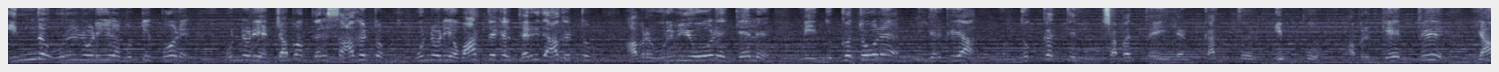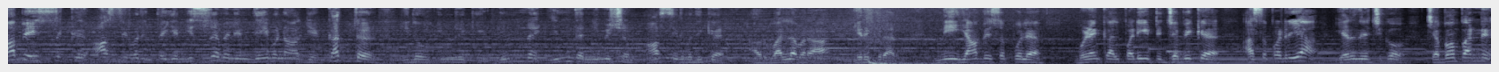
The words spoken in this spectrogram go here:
இந்த ஒரு நொடியில முட்டி போடு. உன்னுடைய ஜபம் பெருசாகட்டும். உன்னுடைய வார்த்தைகள் பெரிதாகட்டும். அவர் உரிமையோடு கேளு. நீ துக்கத்தோட இங்க இருக்கியா? துக்கத்தின் ஜபத்தை என் கத்தர் இப்போ அவர் கேட்டு யாபேசுக்கு ஆசீர்வதித்த என் இஸ்ரவேலின் தேவனாகிய கத்தர் இதோ இன்றைக்கு உன்னை இந்த நிமிஷம் ஆசீர்வதிக்க அவர் வல்லவரா இருக்கிறார். நீ யாபேச போல முழங்கால் படியிட்டு ஜெபிக்க ஆசைப்படுறியா? இருந்துச்சுக்கோ ஜெபம் பண்ணு.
